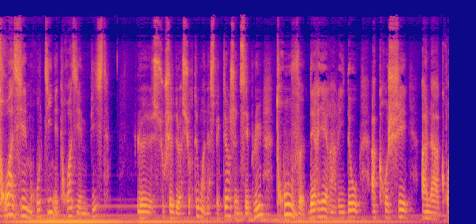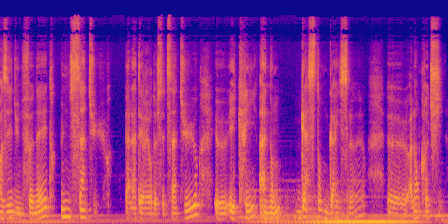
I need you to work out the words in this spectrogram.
Troisième routine et troisième piste, le sous-chef de la sûreté ou un inspecteur, je ne sais plus, trouve derrière un rideau accroché à la croisée d'une fenêtre une ceinture. Et à l'intérieur de cette ceinture, euh, écrit un nom, Gaston Geisler, euh, à l'encre de Chine.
